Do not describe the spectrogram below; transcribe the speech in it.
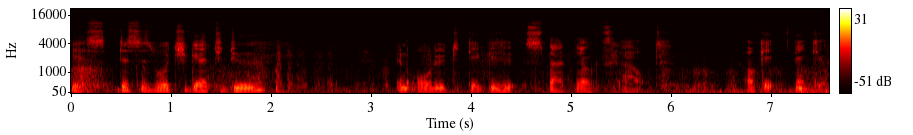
Yes, this is what you get to do in order to take the spark plugs out. Okay, thank you.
